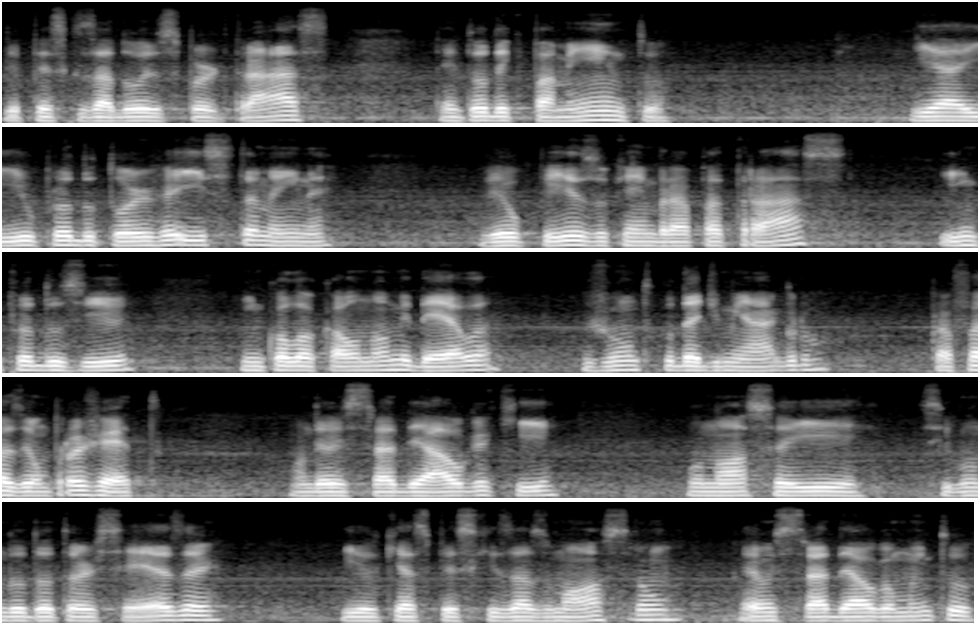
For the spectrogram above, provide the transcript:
de pesquisadores por trás, tem todo o equipamento. E aí o produtor vê isso também, né? Vê o peso que a Embrapa traz e em produzir, em colocar o nome dela junto com o da Admiagro para fazer um projeto, onde é um estrada de alga que o nosso aí, segundo o Dr. César e o que as pesquisas mostram, é um estrada de alga muito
